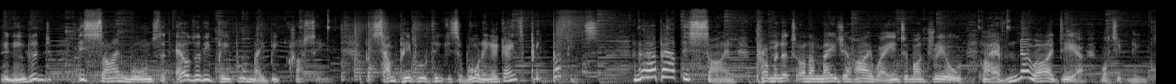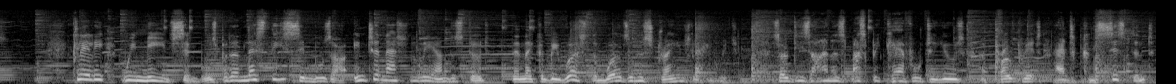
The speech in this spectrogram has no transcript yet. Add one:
In England, this sign warns that elderly people may be crossing, some people think it's a warning against pickpockets. And how about this sign, prominent on a major highway into Montreal? I have no idea what it means. Clearly, we need symbols, but unless these symbols are internationally understood, then they could be worse than words in a strange language. So designers must be careful to use appropriate and consistent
